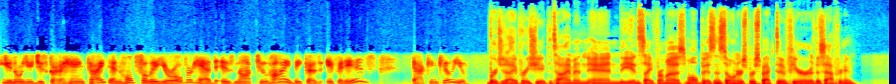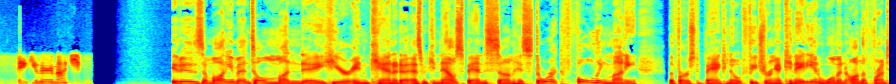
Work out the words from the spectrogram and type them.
you know, you just got to hang tight and hopefully your overhead is not too high because if it is, that can kill you. Bridget, I appreciate the time and, and the insight from a small business owner's perspective here this afternoon. Thank you very much. It is a monumental Monday here in Canada as we can now spend some historic folding money. The first banknote featuring a Canadian woman on the front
